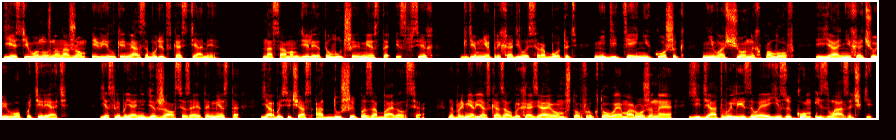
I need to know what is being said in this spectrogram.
Есть его нужно ножом и вилкой, мясо будет с костями. На самом деле это лучшее место из всех, где мне приходилось работать. Ни детей, ни кошек, ни вощенных полов, и я не хочу его потерять. Если бы я не держался за это место, я бы сейчас от души позабавился. Например, я сказал бы хозяевам, что фруктовое мороженое едят, вылизывая языком из вазочки,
